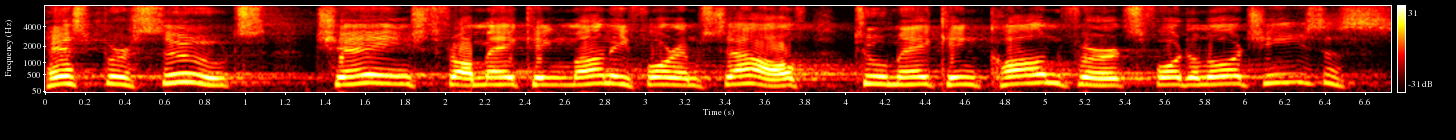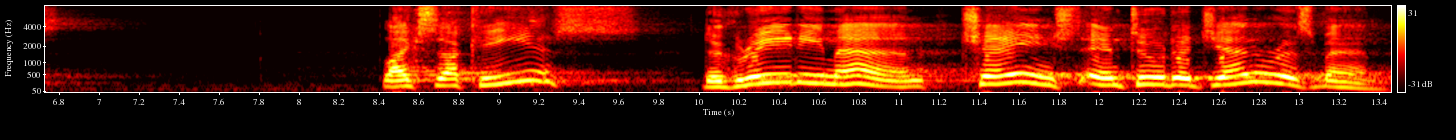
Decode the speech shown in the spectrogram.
His pursuits changed from making money for himself to making converts for the Lord Jesus. Like Zacchaeus, the greedy man changed into the generous man.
